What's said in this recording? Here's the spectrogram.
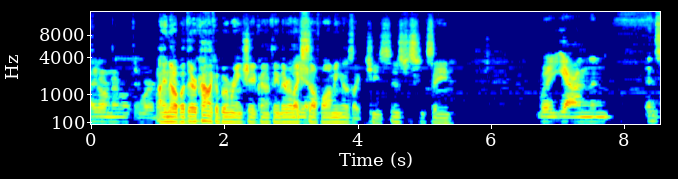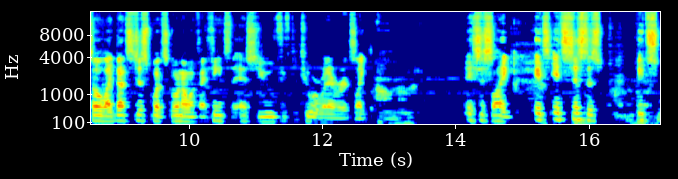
I don't remember what they were. I know, but they were kind of like a boomerang shape kind of thing. They were like Yeah. stealth bombing. It was like, jeez, it was just insane. but yeah, and then and so like that's just what's going on with I think it's the SU fifty two or whatever. It's like it's just like it's it's just this. It's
